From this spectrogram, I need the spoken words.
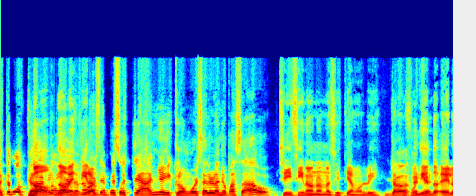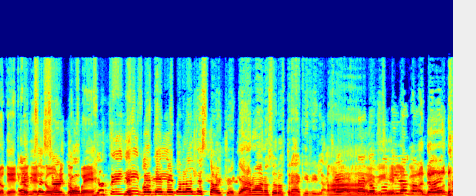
este podcast. No, Clone no, Wars- mentira. Clone Wars empezó este año y Clone Wars salió el año pasado. Sí, sí, no, no, no existíamos, Luis. Estás Yo- confundiendo. eh, lo que, lo, que, lo único fue. Sí, vete, vete a hablar de Star Trek. Déjanos a nosotros tres aquí relax. Eh, Está Ay, confundido con Bad. Batch,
